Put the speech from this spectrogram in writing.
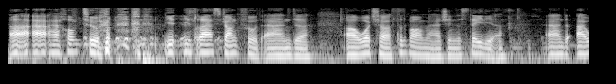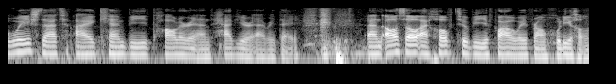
I, I hope to eat, eat less junk food and uh, uh, watch a football match in the stadium. And I wish that I can be taller and happier every day. and also, I hope to be far away from Hu Liheng.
